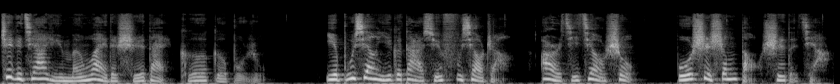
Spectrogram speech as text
这个家与门外的时代格格不入，也不像一个大学副校长、二级教授。博士生导师的家，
